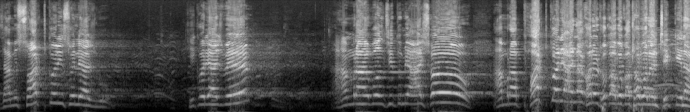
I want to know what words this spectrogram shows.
যে আমি শর্ট করে চলে আসব। কি করে আসবে? আমরা বলছি, তুমি আসো। আমরা ফট করে আয়না ঘরে ঢুকাবো, কথা বলেন ঠিক কিনা?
